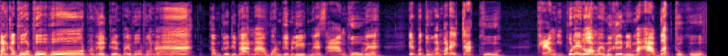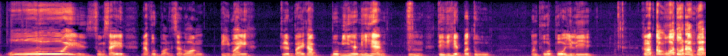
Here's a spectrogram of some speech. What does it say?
มันก็โพดโพดโพดมันก็เกินไปโพดเพราะนะคำคืนที่ผ่านมาบอลพี่ลีกแหมสามคู่แหมเฮ็ดประตูกันบ่ได้จักคู่แถมผู้ใดร้องไปเมื่อคืนนี่มาเบิดทุกคู่โอ้ย สงสัยนักฟุตบอลสลองปีใหม่เกินไปครับบ่มีเฮียมีแห้งอืมที่ที่เฮ็ดประตู มันโพดโพอีหลีก็ต้องขอโทษนะครับ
